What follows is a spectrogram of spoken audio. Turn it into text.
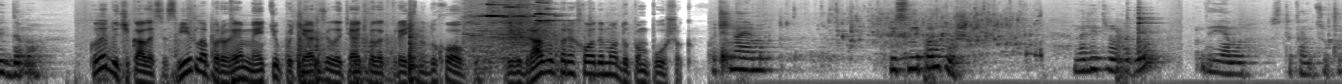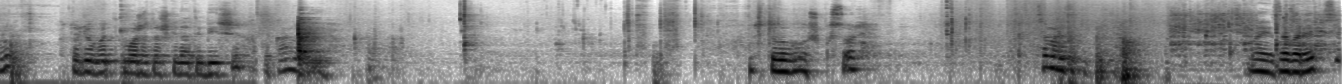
віддамо. Коли дочекалися світла, пироги миттю по черзі летять в електричну духовку. І відразу переходимо до пампушок. Починаємо пісні пампушки. На літру води даємо стакан цукру. Хто любить, може трошки дати більше. Стакан олії. Столову ложку солі. Це має. Має заваритися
